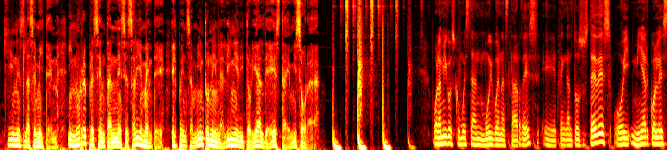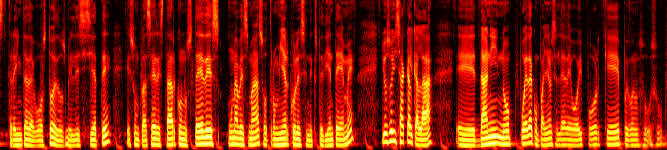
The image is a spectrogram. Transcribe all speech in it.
quienes las emiten y no representan necesariamente el pensamiento ni la línea editorial de esta emisora. Hola amigos, ¿cómo están? Muy buenas tardes. Eh, tengan todos ustedes. Hoy miércoles 30 de agosto de 2017. Es un placer estar con ustedes una vez más, otro miércoles en Expediente M. Yo soy Isaac Alcalá. Eh, Dani no puede acompañarnos el día de hoy porque, pues bueno, su,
